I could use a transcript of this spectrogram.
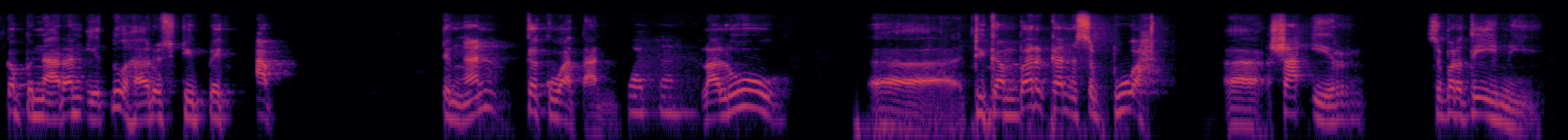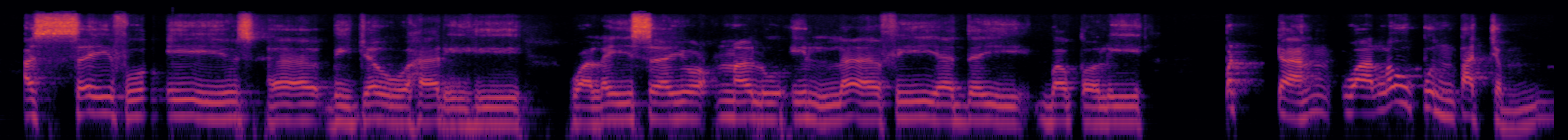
kebenaran itu harus di backup dengan kekuatan. kekuatan. Lalu uh, digambarkan sebuah uh, syair seperti ini. As-sayfu iyusha bijawharihi wa laysa yu'malu illa fi yaday batali pedang walaupun tajam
